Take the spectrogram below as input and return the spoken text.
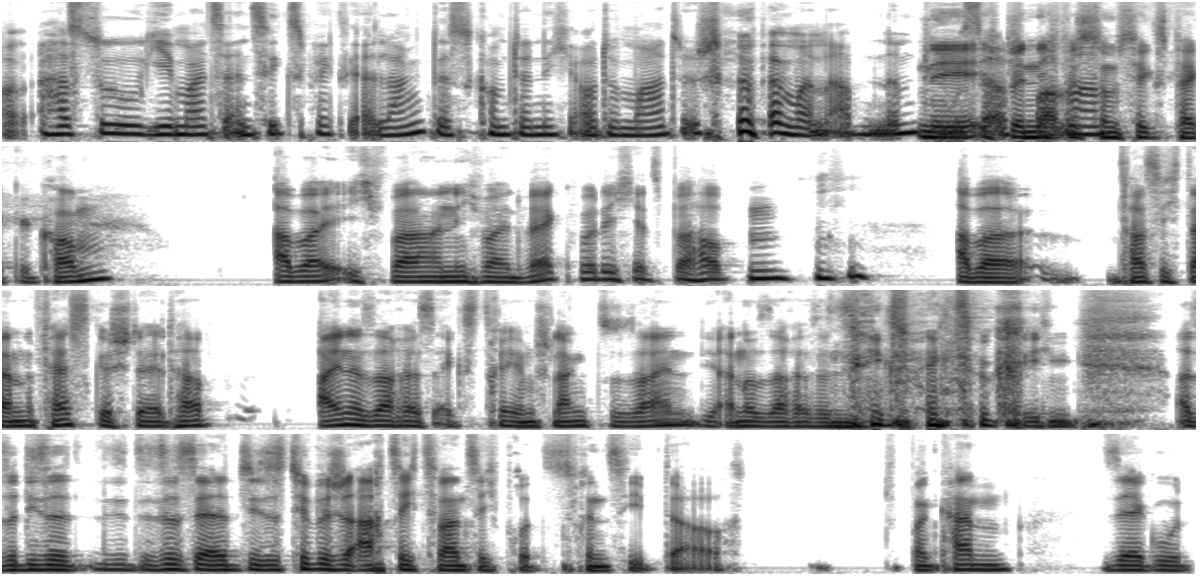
Hast du jemals ein Sixpack erlangt? Das kommt ja nicht automatisch, wenn man abnimmt. Nee, ich bin nicht bis zum Sixpack gekommen. Aber ich war nicht weit weg, würde ich jetzt behaupten. Mhm. Aber was ich dann festgestellt habe, eine Sache ist extrem schlank zu sein, die andere Sache ist ein Sixpack zu kriegen. Also diese, das ist ja dieses typische 80-20-Prinzip da auch. Man kann sehr gut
